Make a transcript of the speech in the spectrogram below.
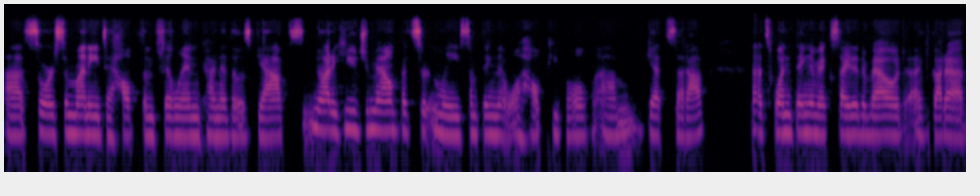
uh, source of money to help them fill in kind of those gaps. Not a huge amount, but certainly something that will help people um, get set up. That's one thing I'm excited about. I've got a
